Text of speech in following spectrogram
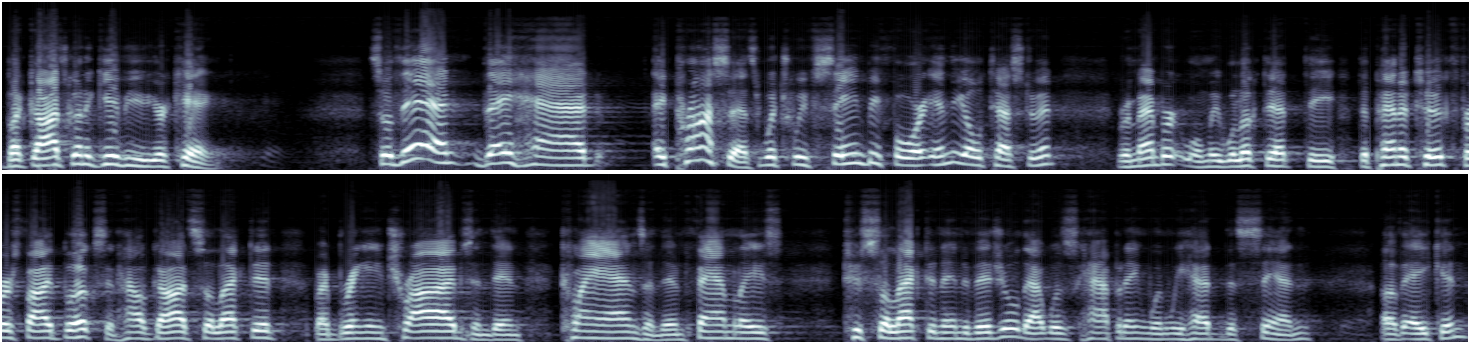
but God's going to give you your king. So then they had a process which we've seen before in the Old Testament. Remember when we looked at the, the Pentateuch, the first five books, and how God selected by bringing tribes and then clans and then families to select an individual? That was happening when we had the sin of Achan,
